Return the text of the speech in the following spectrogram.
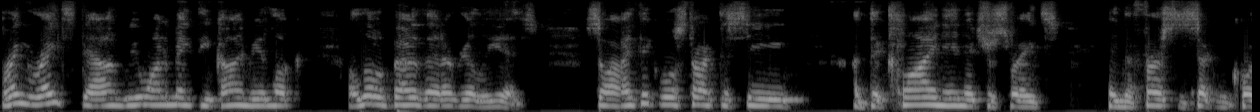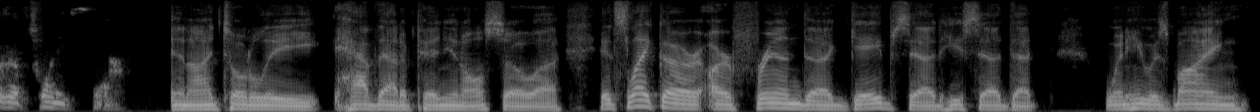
bring rates down. We want to make the economy look a little better than it really is." So I think we'll start to see a decline in interest rates in the first and second quarter of 24 and I totally have that opinion also. Uh, it's like our, our friend uh, Gabe said, he said that when he was buying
